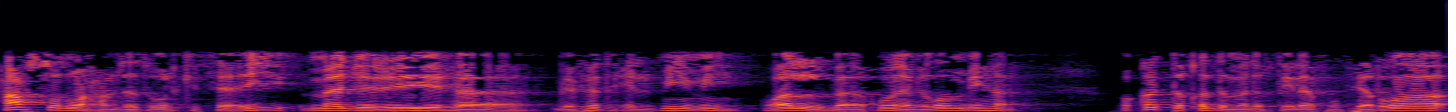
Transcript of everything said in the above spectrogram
حفص وحمزة والكسائي مجريها بفتح الميم والباقون بضمها وقد تقدم الاختلاف في الراء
